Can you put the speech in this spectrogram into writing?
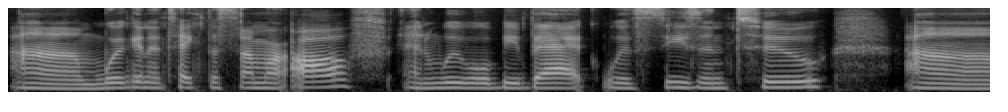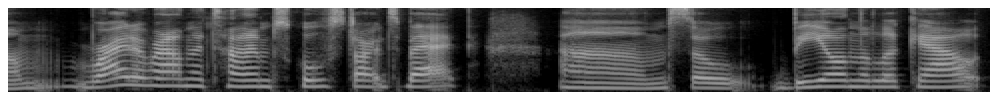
Um, we're gonna take the summer off, and we will be back with season two um, right around the time school starts back. Um, so be on the lookout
